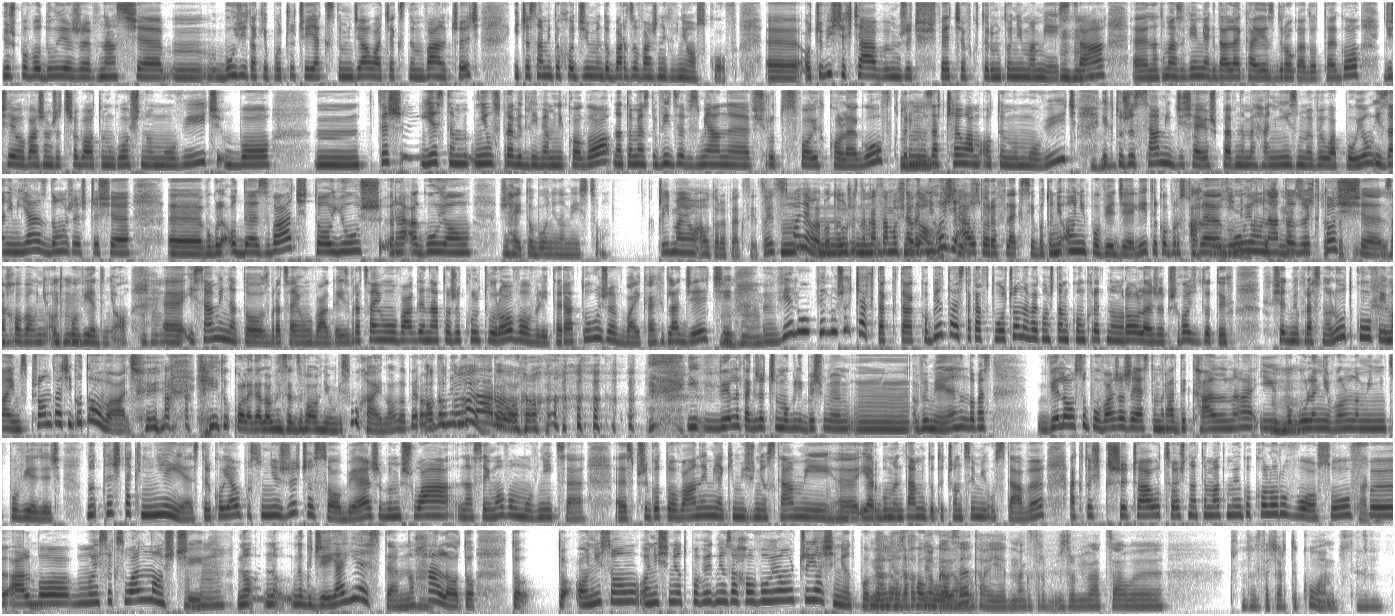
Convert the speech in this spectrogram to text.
już powoduje, że w nas się mm, budzi takie poczucie, jak z tym działać, jak z tym walczyć i czasami dochodzimy do bardzo ważnych wniosków. E, oczywiście chciałabym żyć w świecie, w którym to nie ma miejsca, e, natomiast wiem, jak daleka jest droga do tego. Dzisiaj uważam, że trzeba o tym głośno mówić, bo też jestem, nie usprawiedliwiam nikogo, natomiast widzę zmianę wśród swoich kolegów, którym zaczęłam o tym mówić i którzy sami dzisiaj już pewne mechanizmy wyłapują i zanim ja zdążę jeszcze się e, w ogóle odezwać, to już reagują, że hej, to było nie na miejscu. Czyli mają autorefleksję, co jest wspaniałe, bo to już jest taka samoświadomość. Nawet nie chodzi wiesz. o autorefleksję, bo to nie oni powiedzieli, tylko po prostu Ach, reagują ktoś na to, że kto ktoś coś- się Mhm. zachował nieodpowiednio. E, I sami na to zwracają uwagę. I zwracają uwagę na to, że kulturowo, w literaturze, w bajkach dla dzieci, Mhm. w wielu, wielu rzeczach tak, ta kobieta jest taka wtłoczona w jakąś tam konkretną rolę, że przychodzi do tych siedmiu krasnoludków i ma im sprzątać i gotować. I tu kolega do mnie zadzwonił, mówi, słuchaj, no dopiero O to do mnie to chodzi? dotarło. I wiele tak rzeczy moglibyśmy mm, wymieniać, natomiast wiele osób uważa, że ja jestem radykalna i Mhm. w ogóle nie wolno mi nic powiedzieć. No też tak nie jest, tylko ja po prostu nie życzę sobie, żebym szła na sejmową mównicę e, z przygotowanymi jakimiś wnioskami Mhm. e, i argumentami dotyczącymi ustawy, a ktoś krzyczał coś na temat mojego koloru włosów Tak. e, albo mojej seksualności. Mhm. No, no, no gdzie ja jestem? No halo, to... to to oni są, oni się nieodpowiednio zachowują, czy ja się No, nieodpowiednio ale ostatnio zachowuję? gazeta jednak zrobi, zrobiła cały, to nazwać artykułem?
